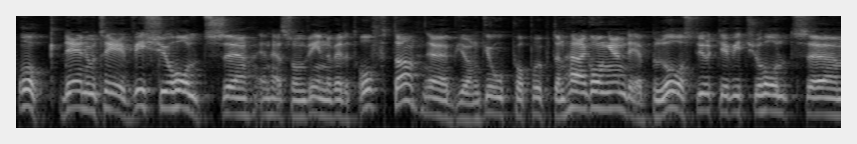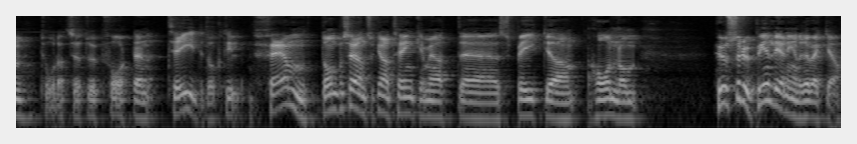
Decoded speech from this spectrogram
Och det är nummer tre, Vichy Holtz, eh, en häst som vinner väldigt ofta. Eh, Björn Goop hoppar upp den här gången. Det är bra styrka i Vichy Holtz. Eh, tål att sätta upp farten tidigt och till 15% så kan jag tänka mig att spika honom. Hur ser du på inledningen Rebecka?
